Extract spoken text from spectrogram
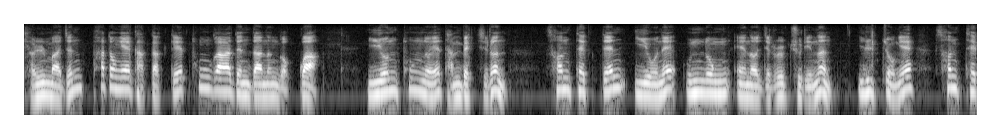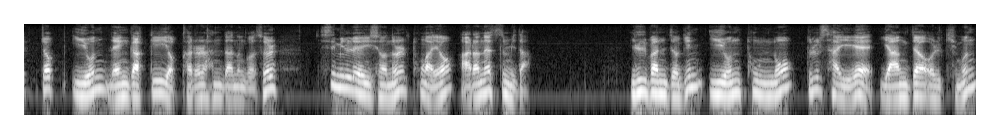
결맞은 파동에 가깝게 통과된다는 것과 이온 통로의 단백질은 선택된 이온의 운동 에너지를 줄이는 일종의 선택적 이온 냉각기 역할을 한다는 것을 시뮬레이션을 통하여 알아냈습니다. 일반적인 이온 통로들 사이에 양자 얽힘은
